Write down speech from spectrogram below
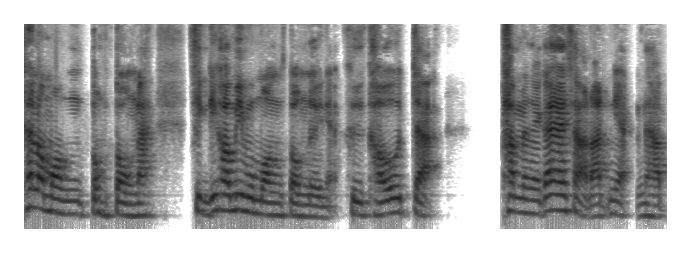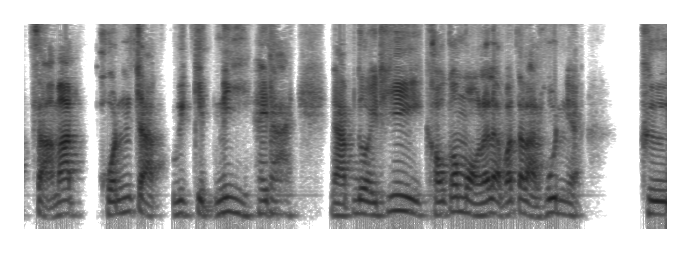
ถ้าเรามองตรงๆนะสิ่งที่เขามีมุมมองตรงเลยเนี่ย คือเขาจะทำยังไงก็ได้ให้สหรัฐเนี่ยนะครับ สามารถพ้นจากวิกฤตหนี้ให้ได้นะครับ โดยที่เขาก็มองแล้วแหละว่าตลาดหุ้นเนี่ย คือ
